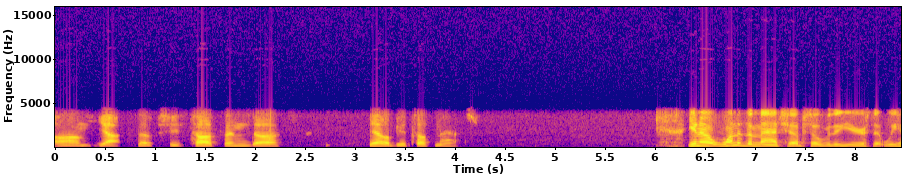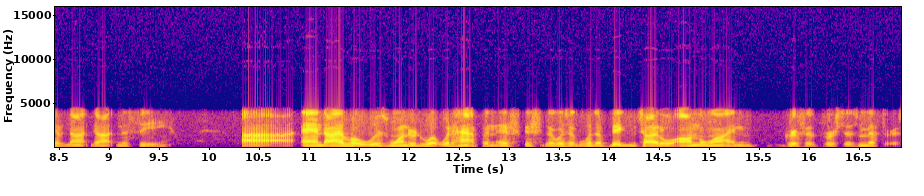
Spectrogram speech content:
um, yeah, so she's tough, and uh, yeah, it'll be a tough match. You know, one of the matchups over the years that we have not gotten to see, uh, and I've always wondered what would happen if, if there was a with a big title on the line, Griffith versus Mithras.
